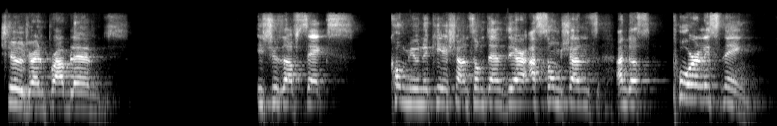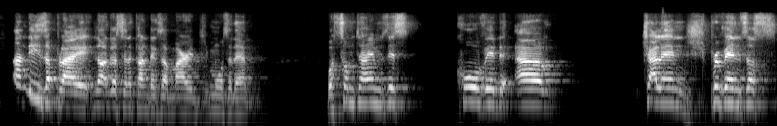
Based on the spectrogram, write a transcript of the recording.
children problems, issues of sex, communication. Sometimes there are assumptions and just poor listening. And these apply not just in the context of marriage, most of them, but sometimes this COVID um, challenge prevents us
